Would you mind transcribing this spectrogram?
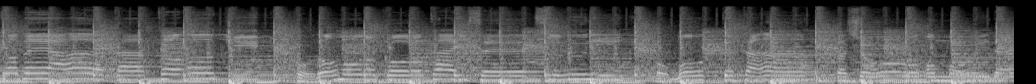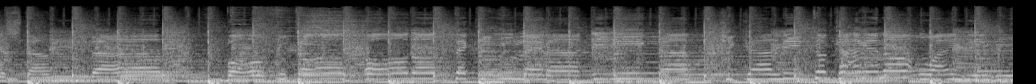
と出会った時子供の頃大切に思ってた場所を思い出したんだ。僕と踊ってくれないか。光と影のワイニング。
